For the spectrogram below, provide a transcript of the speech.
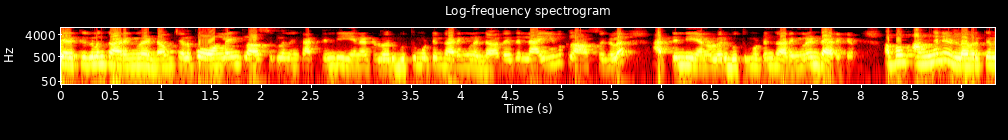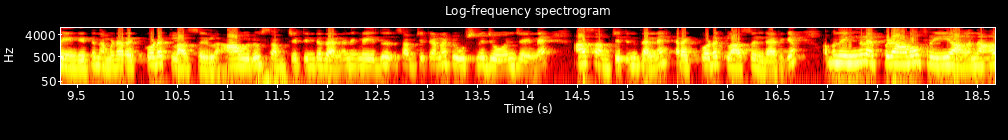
തിരക്കുകളും കാര്യങ്ങളും ഉണ്ടാവും. ചിലപ്പോൾ ഓൺലൈൻ ക്ലാസ്സുകൾ നിങ്ങൾക്ക് അറ്റൻഡ് ചെയ്യാനായിട്ടുള്ള ഒരു ബുദ്ധിമുട്ടും കാര്യങ്ങളും ഉണ്ടാവും. അതായത് ലൈവ് ക്ലാസ്സുകൾ അറ്റൻഡ് ചെയ്യാനുള്ള ഒരു ബുദ്ധിമുട്ടും കാര്യങ്ങളും ഉണ്ടായിരിക്കും. അപ്പം അങ്ങനെയുള്ളവർക്ക് വേണ്ടിയിട്ട് നമ്മുടെ റെക്കോർഡ് ക്ലാസ്സുകൾ ആ ഒരു സബ്ജക്റ്റിന്റെ തന്നെ നിങ്ങൾ ഏത് സബ്ജക്റ്റ് ആണോ ട്യൂഷന് ജോയിൻ ചെയ്യുന്നത് ആ സബ്ജക്റ്റിന് തന്നെ റെക്കോർഡ് ക്ലാസ് ഉണ്ടായിരിക്കും. അപ്പൊ നിങ്ങൾ എപ്പോഴാണോ ഫ്രീ ആകുന്ന ആ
